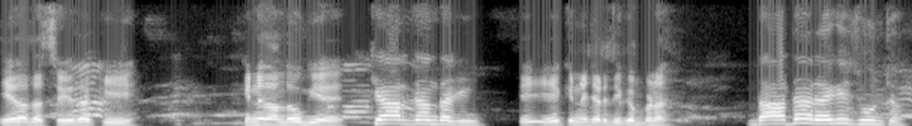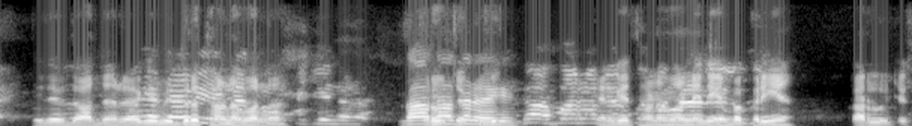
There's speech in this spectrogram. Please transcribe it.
ਇਹਦਾ ਦੱਸਿਓ ਇਹਦਾ ਕੀ? ਕਿੰਨੇ ਦੰਦ ਹੋਊਗੀ ਇਹ? ਚਾਰ ਦੰਦ ਆ ਜੀ। ਤੇ ਇਹ ਕਿੰਨੇ ਚਿਰ ਦੀ ਗੱਭਣ ਦਸ ਦਿਨ ਰਹਿ ਗਏ ਸੁਣ ਚ। ਇਹਦੇ ਵੀ ਦਸ ਦਿਨ ਰਹਿ ਗਏ ਵੀ ਇੱਧਰ ਥਾਣਾ ਵਾਨਾ ਦਸ ਰਹਿ ਗਏ। ਚੰਗੇ ਥਾਣਾ ਵਾਨੇ ਦੀਆਂ ਬੱਕਰੀਆਂ ਕਰ ਲਓ ਚੈੱਕ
